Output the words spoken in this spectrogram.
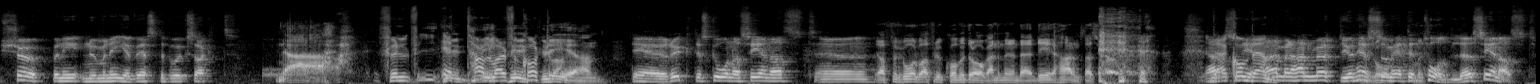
Köper ni nummer 9 Västerbo exakt? Nah, För, för ett halvvarv för kort hygglig är va? han. Det ryckte skorna senast. Eh, Jag förstår varför du kommer dragande med den där. Det är Halmstads. Där kom det, den. Nej, men han mötte ju en häst som hette Toddler senast.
